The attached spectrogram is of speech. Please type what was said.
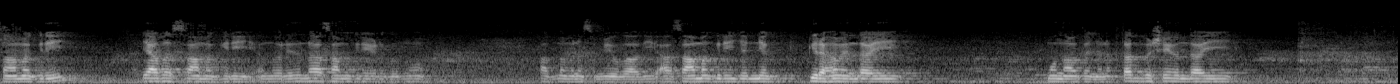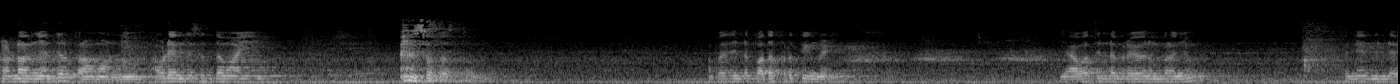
സാമഗ്രി യാവ സാമഗ്രി എന്ന് പറയുന്നത് ആ സാമഗ്രി എടുക്കുന്നു. ആത്മവന സംയോഗാദി ആ സാമഗ്രി ജന്യഗ്രഹം എന്തായി? മൂന്നാമത്തെ ജ്ഞാനം തദ്വിഷയം എന്തായി? രണ്ടാം ജ്ഞാനത്തിൽ പ്രാമാണ്യം. അവിടെ എന്ത് സിദ്ധമായി? സ്വതസ്തു. അപ്പൊ ഇതിന്റെ പദകൃത്യം കഴിഞ്ഞു. യാവത്തിന്റെ പ്രയോജനം പറഞ്ഞു. പിന്നെ നിന്റെ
